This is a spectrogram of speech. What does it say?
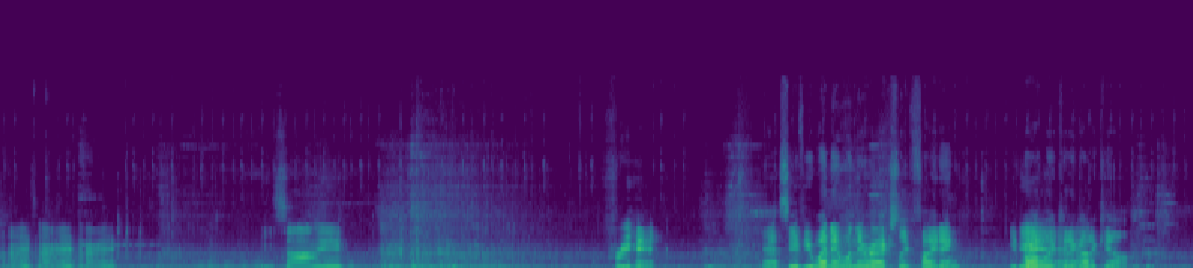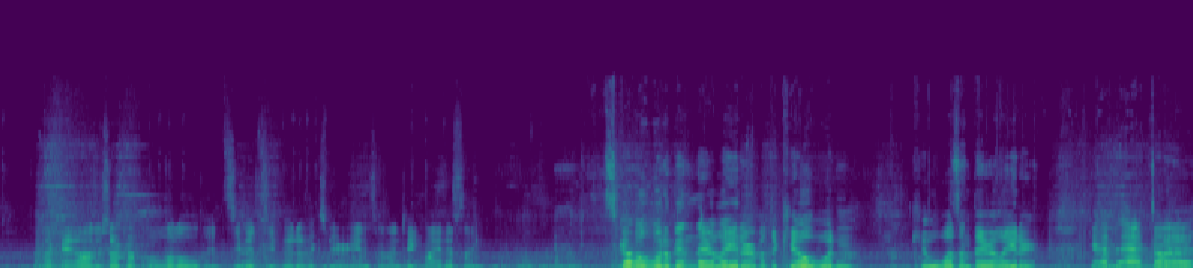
All right, all right, all right. He saw me. Free hit. Yeah, see, if you went in when they were actually fighting, you probably Yeah. could have got a kill. Okay, I'll just soak up a little itsy bitsy bit of experience and then take my this thing. Scuttle would have been there later, but the kill wouldn't. Kill wasn't there later. You have to act on a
